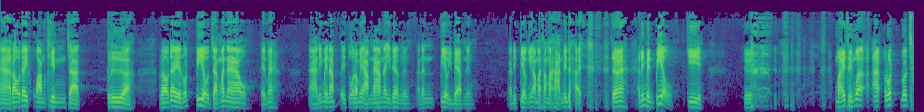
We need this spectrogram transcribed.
อ่าเราได้ความเค็มจากเกลือ เราได้รสเปรี้ยวจากมะนาวเห็นไหมอ่านี่ไม่นับไอตัวเราไม่อาบน้ำนะอีกเรื่องหนึ่งอันนั้นเปรี้ยวอีกแบบหนึ่งอันนี้เปรี้ยวงี้เอามาทำอาหารไม่ได้ใช่ไหมอันนี้เป็นเปรี้ยวกีหมายถึงว่ารสรสช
